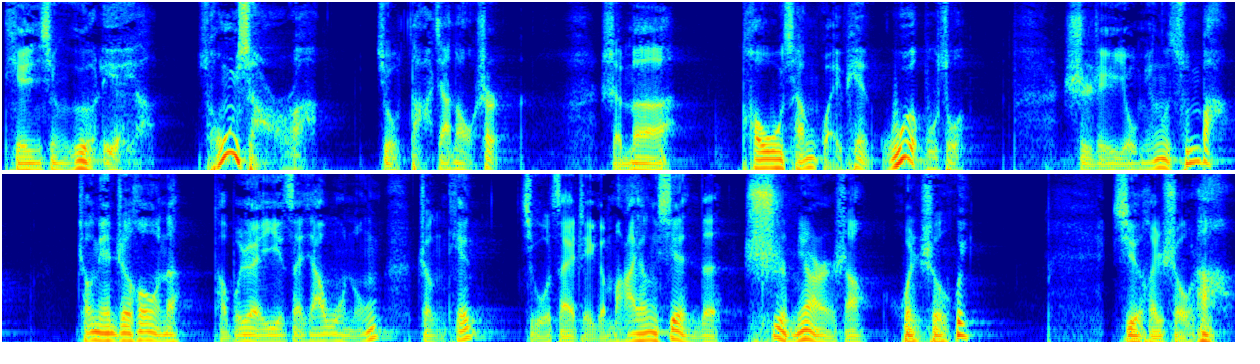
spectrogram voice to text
天性恶劣呀，从小啊就打架闹事儿，什么偷抢拐骗无恶不作，是这个有名的村霸。成年之后呢，他不愿意在家务农，整天就在这个麻阳县的市面上混社会，心狠手辣，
